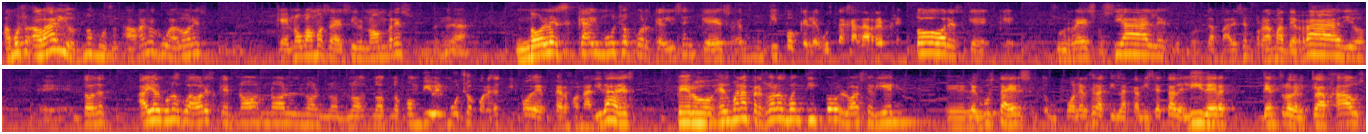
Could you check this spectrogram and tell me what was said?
a muchos a varios, no muchos, a varios jugadores que no vamos a decir nombres, o sea, no les cae mucho porque dicen que es un tipo que le gusta jalar reflectores, que, que sus redes sociales, que porque aparecen programas de radio. Eh, entonces, hay algunos jugadores que no, no, no, no, conviven mucho con ese tipo de personalidades, pero es buena persona, es buen tipo, lo hace bien, eh, le gusta él ponerse la, la camiseta de líder dentro del clubhouse,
